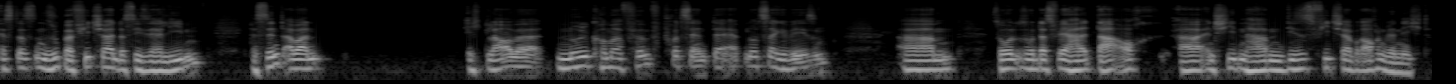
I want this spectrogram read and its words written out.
ist das ein super Feature, das sie sehr lieben. Das sind aber, ich glaube, 0,5 Prozent der App-Nutzer gewesen. Ähm, so, so dass wir halt da auch äh, entschieden haben, dieses Feature brauchen wir nicht.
